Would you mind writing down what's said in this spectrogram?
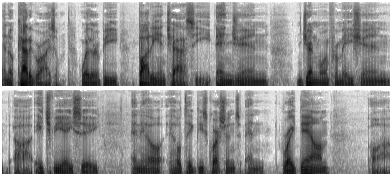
and he'll categorize them, whether it be body and chassis, engine, general information, uh, HVAC, and he'll he'll take these questions and write down uh,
